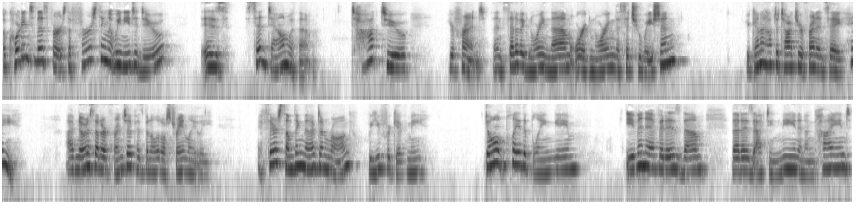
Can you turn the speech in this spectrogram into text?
According to this verse, the first thing that we need to do is sit down with them. Talk to your friend. Instead of ignoring them or ignoring the situation, you're going to have to talk to your friend and say, Hey, I've noticed that our friendship has been a little strained lately. If there's something that I've done wrong, will you forgive me? Don't play the blame game. Even if it is them that is acting mean and unkind,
